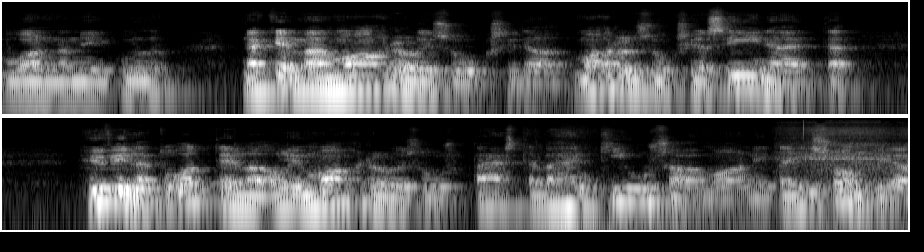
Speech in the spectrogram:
vuonna niin kun näkemään mahdollisuuksia, mahdollisuuksia siinä, että hyvillä tuotteilla oli mahdollisuus päästä vähän kiusaamaan niitä isompia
